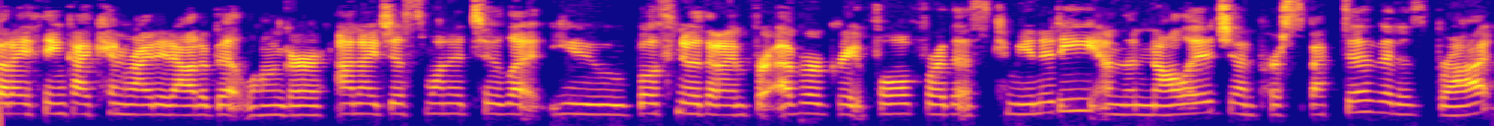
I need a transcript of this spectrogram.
but I think I can write it out a bit longer. And I just wanted to let you both know that I'm forever grateful for this community and the knowledge and perspective it has brought.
